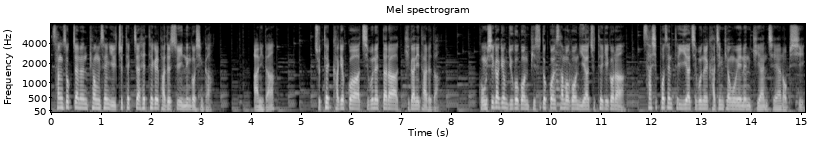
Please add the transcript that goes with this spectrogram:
상속자는 평생 1주택자 혜택을 받을 수 있는 것인가? 아니다. 주택 가격과 지분에 따라 기간이 다르다. 공시가격 6억 원 비수도권 3억 원 이하 주택이거나 40% 이하 지분을 가진 경우에는 기한 제한 없이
